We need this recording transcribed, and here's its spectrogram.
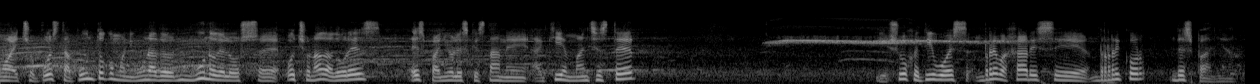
No ha hecho puesta a punto como ninguna de, ninguno de los eh, ocho nadadores españoles que están eh, aquí en Manchester. Y su objetivo es rebajar ese récord de España.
